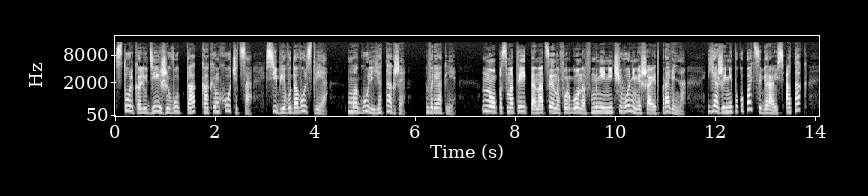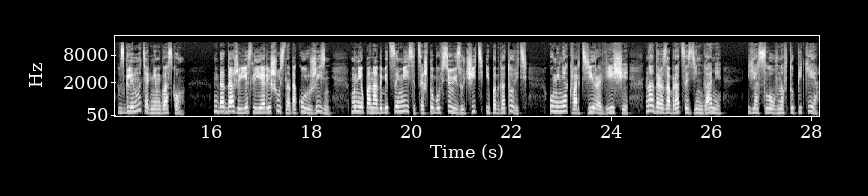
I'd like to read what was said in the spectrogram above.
Столько людей живут так, как им хочется, себе в удовольствие. Могу ли я так же? Вряд ли. Но посмотреть-то на цену фургонов мне ничего не мешает, правильно? Я же не покупать собираюсь, а так взглянуть одним глазком. Да даже если я решусь на такую жизнь, мне понадобится месяцы, чтобы все изучить и подготовить. У меня квартира, вещи, надо разобраться с деньгами. Я словно в тупике.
